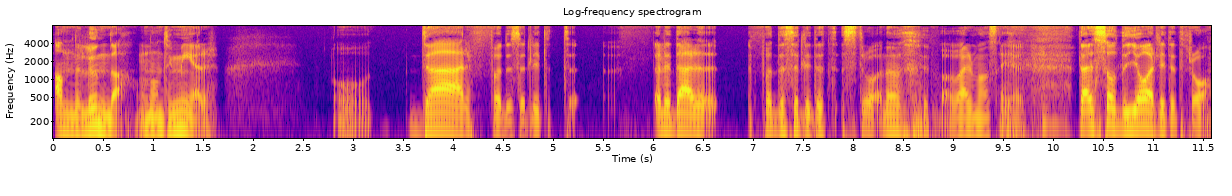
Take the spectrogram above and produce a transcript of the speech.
annorlunda och Mm. någonting mer. Och där föddes ett litet, eller där föddes ett litet strå, nej, vad är det man säger? Där sådde jag ett litet frå,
